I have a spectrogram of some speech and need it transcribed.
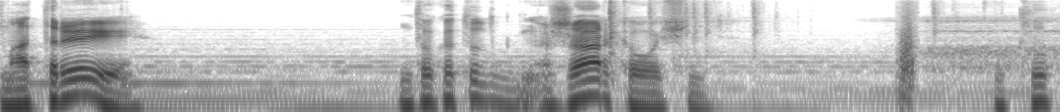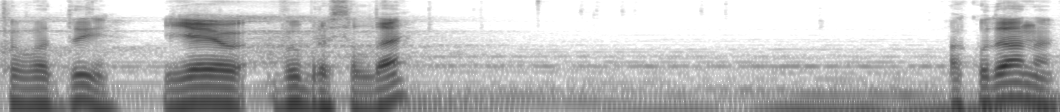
Матры. Но только тут жарко очень. Бутылка воды. Я ее выбросил, да? А куда она?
